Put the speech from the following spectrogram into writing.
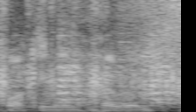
fucking in heaven.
